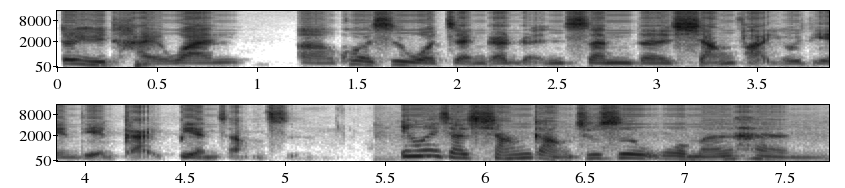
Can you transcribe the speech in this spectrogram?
对于台湾呃，或者是我整个人生的想法有一点点改变这样子。因为在香港，就是我们很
